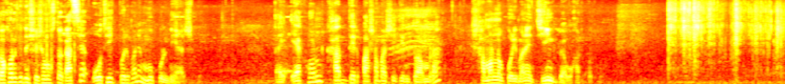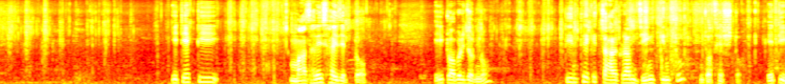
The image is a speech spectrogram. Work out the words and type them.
তখন কিন্তু সে সমস্ত গাছে অধিক পরিমাণে মুকুল নিয়ে আসবে। তাই এখন খাদ্যের পাশাপাশি কিন্তু আমরা সামান্য পরিমাণে জিঙ্ক ব্যবহার করব। এটি একটি মাঝারি সাইজের টব। এই টবের জন্য তিন থেকে চার গ্রাম জিঙ্ক কিন্তু যথেষ্ট। এটি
